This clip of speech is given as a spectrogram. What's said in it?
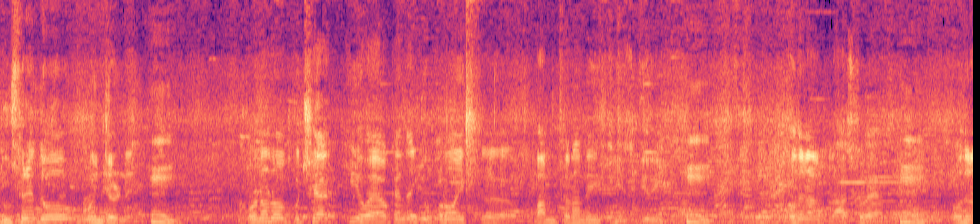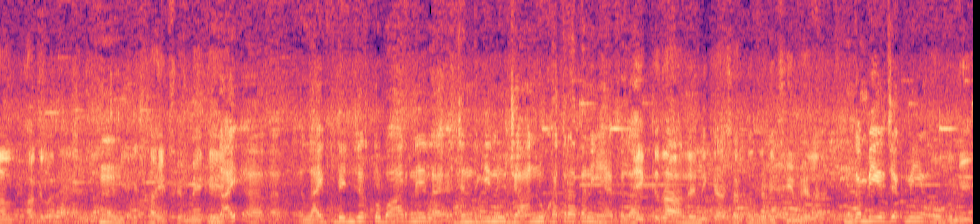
ਦੂਸਰੇ ਦੋ ਇੰਜਰਡ ਨੇ। ਹੂੰ। ਉਹਨਾਂ ਨੂੰ ਪੁੱਛਿਆ ਕੀ ਹੋਇਆ ਉਹ ਕਹਿੰਦੇ ਜੀ ਉੱਪਰੋਂ ਇੱਕ ਬੰਮ ਤਰ੍ਹਾਂ ਦੀ ਚੀਜ਼ ਗਿਰੀ। ਹੂੰ। ਉਹਦੇ ਨਾਲ ਬਲਾਸਟ ਹੋਇਆ। ਉਹਦੇ ਨਾਲ ਅੱਗ ਲੱਗੀ ਇੱਕ ਹਾਈ ਫੇਮੇ ਕੇ ਲਾਈਫ ਡੇਂਜਰ ਤੋਂ ਬਾਹਰ ਨੇ ਜ਼ਿੰਦਗੀ ਨੂੰ ਜਾਨ ਨੂੰ ਖਤਰਾ ਤਾਂ ਨਹੀਂ ਹੈ ਫਿਲਹਾਲ। ਇੱਕ ਦਾ ਹਲੇ ਨਹੀਂ ਕਹਿ ਸਕਦੇ ਜਿਹੜੀ ਫੀਮੇਲ ਹੈ ਗੰਭੀਰ ਜ਼ਖਮੀ ਹੋ ਉਹ। ਗੰਭੀਰ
